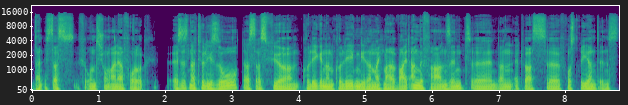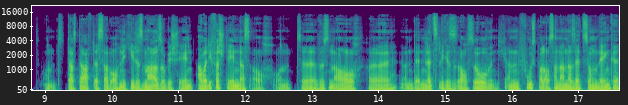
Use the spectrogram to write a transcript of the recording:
dann ist das für uns schon ein Erfolg. Es ist natürlich so, dass das für Kolleginnen und Kollegen, die dann manchmal weit angefahren sind, äh, dann etwas äh, frustrierend ist. Und das darf deshalb auch nicht jedes Mal so geschehen. Aber die verstehen das auch und äh, wissen auch, denn letztlich ist es auch so, wenn ich an Fußballauseinandersetzungen denke,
